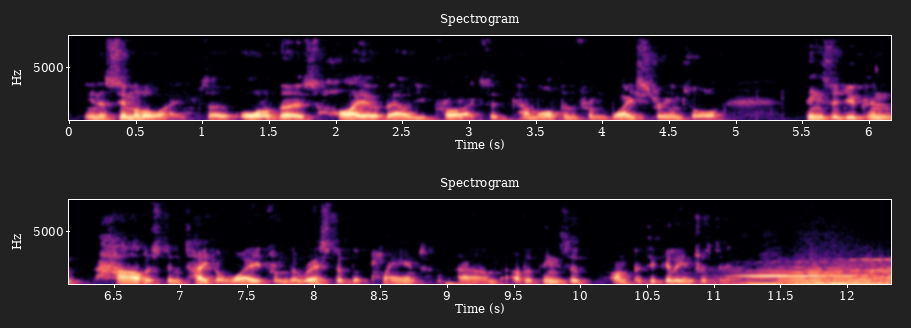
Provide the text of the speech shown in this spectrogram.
in a similar way. So all of those higher value products that come often from waste streams or things that you can harvest and take away from the rest of the plant um, are the things that I'm particularly interested in.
